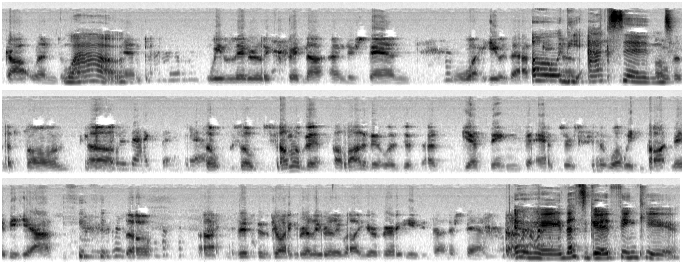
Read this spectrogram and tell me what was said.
Scotland. Wow. And we literally could not understand what he was asking Oh, the accent. over the phone. Um, His accent, yeah. So, so some of it, a lot of it was just us guessing the answers to what we thought maybe he asked. So, uh, this is going really, really well. You're very easy to understand. Okay, that's good. Thank you.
